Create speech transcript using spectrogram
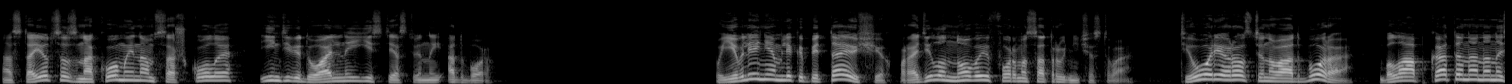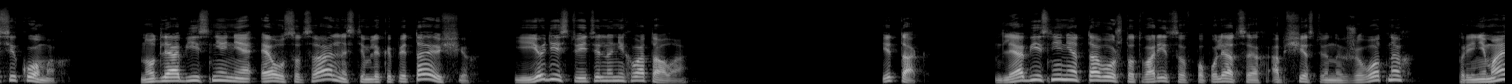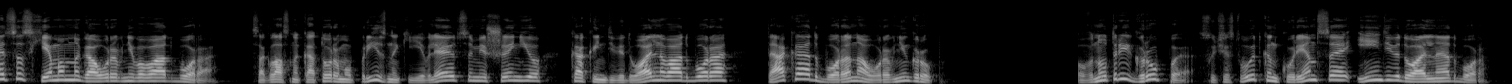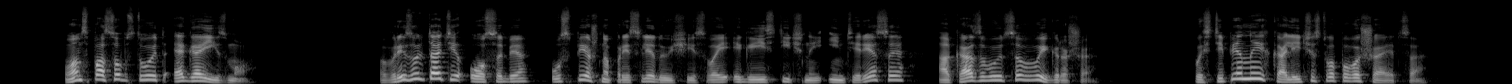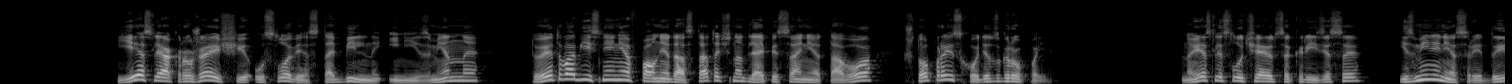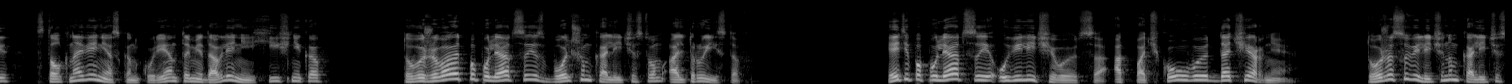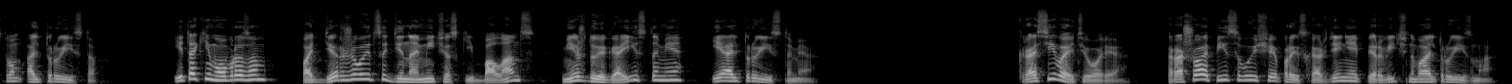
остается знакомый нам со школы индивидуальный естественный отбор. Появление млекопитающих породило новые формы сотрудничества. Теория родственного отбора была обкатана на насекомых, но для объяснения эусоциальности млекопитающих ее действительно не хватало. Итак, для объяснения того, что творится в популяциях общественных животных, принимается схема многоуровневого отбора, согласно которому признаки являются мишенью как индивидуального отбора, так и отбора на уровне групп. Внутри группы существует конкуренция и индивидуальный отбор. Он способствует эгоизму. В результате особи, успешно преследующие свои эгоистичные интересы, оказываются в выигрыше. Постепенно их количество повышается. Если окружающие условия стабильны и неизменны, то этого объяснения вполне достаточно для описания того, что происходит с группой. Но если случаются кризисы, изменения среды, столкновения с конкурентами, давление хищников, то выживают популяции с большим количеством альтруистов. Эти популяции увеличиваются, отпочковывают дочерние, тоже с увеличенным количеством альтруистов. И таким образом поддерживается динамический баланс между эгоистами и альтруистами. Красивая теория, хорошо описывающая происхождение первичного альтруизма.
